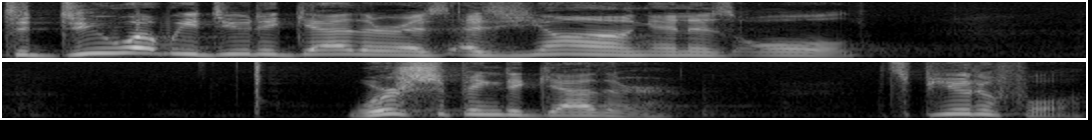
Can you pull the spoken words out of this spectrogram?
to do what we do together as, as young and as old. Worshiping together. It's beautiful.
